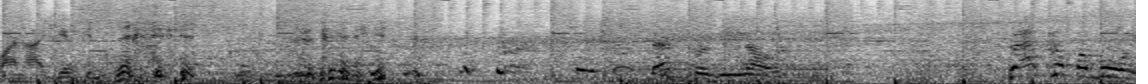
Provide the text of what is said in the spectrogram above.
Why not give consent? That's for no. Back up, my boy.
